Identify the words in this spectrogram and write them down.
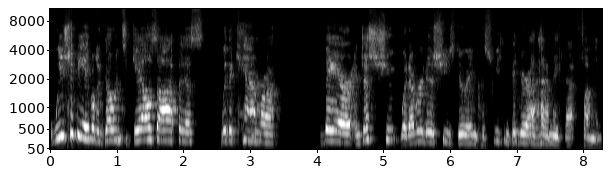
we should be able to go into Gail's office with a camera there and just shoot whatever it is she's doing because we can figure out how to make that funny.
